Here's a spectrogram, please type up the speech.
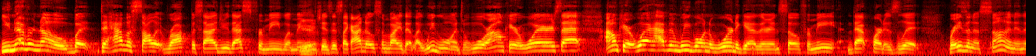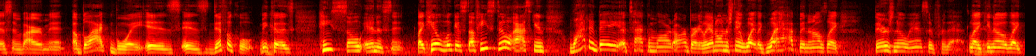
You never know. But to have a solid rock beside you, that's for me what marriage yeah. is. It's like I know somebody that like we going to war. I don't care where it's at. I don't care what happened, we going to war together. And so for me, that part is lit raising a son in this environment, a black boy, is is difficult because he's so innocent. Like he'll look at stuff, he's still asking, why did they attack Ahmaud Arbery? Like I don't understand what, like what happened? And I was like, there's no answer for that. Like, yeah. you know, like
